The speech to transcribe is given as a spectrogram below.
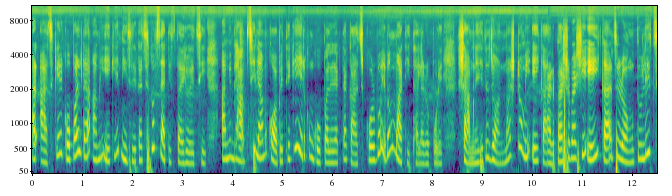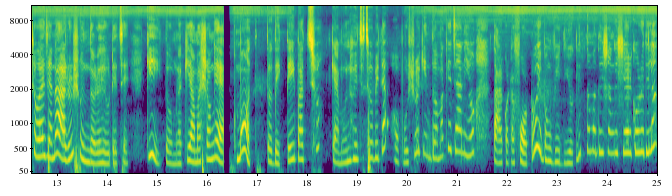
আর আজকের গোপালটা আমি এঁকে নিজের কাছে খুব স্যাটিসফাই হয়েছি। আমি ভাবছিলাম কবে থেকে এরকম গোপালের একটা কাজ করব এবং মাটির থালার ওপরে। সামনে যেহেতু জন্মাষ্টমী, এই কার পাশাপাশি এই কাজ রং তুলির ছোঁয়ায় যেন আরও সুন্দর হয়ে উঠেছে। কি, তোমরা কি আমার সঙ্গে একমত? তো দেখতেই পাচ্ছ কেমন হয়েছে ছবিটা। অবশ্যই কিন্তু আমাকে জানিও। তার কটা ফটো এবং ভিডিও ক্লিপ তোমাদের সঙ্গে শেয়ার করে দিলাম।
